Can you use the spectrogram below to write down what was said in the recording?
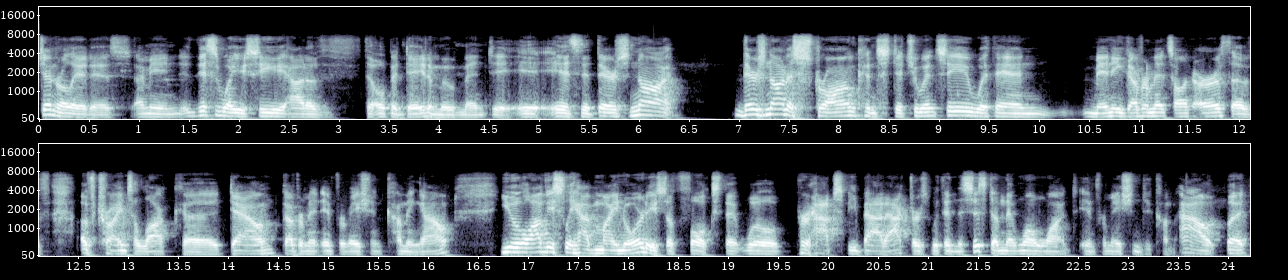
Generally it is. I mean this is what you see out of the open data movement is that there's not there's not a strong constituency within many governments on earth of of trying to lock uh, down government information coming out. You'll obviously have minorities of folks that will perhaps be bad actors within the system that won't want information to come out, but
